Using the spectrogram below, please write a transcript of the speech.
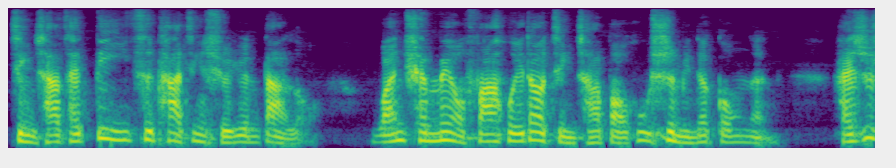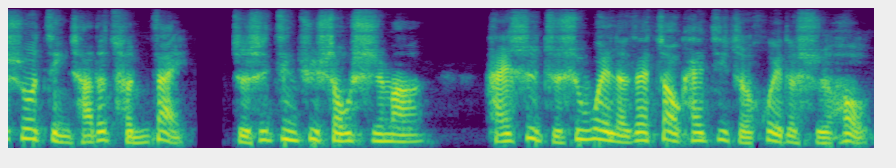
警察才第一次踏进学院大楼，完全没有发挥到警察保护市民的功能。还是说警察的存在只是进去收尸吗？还是只是为了在召开记者会的时候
